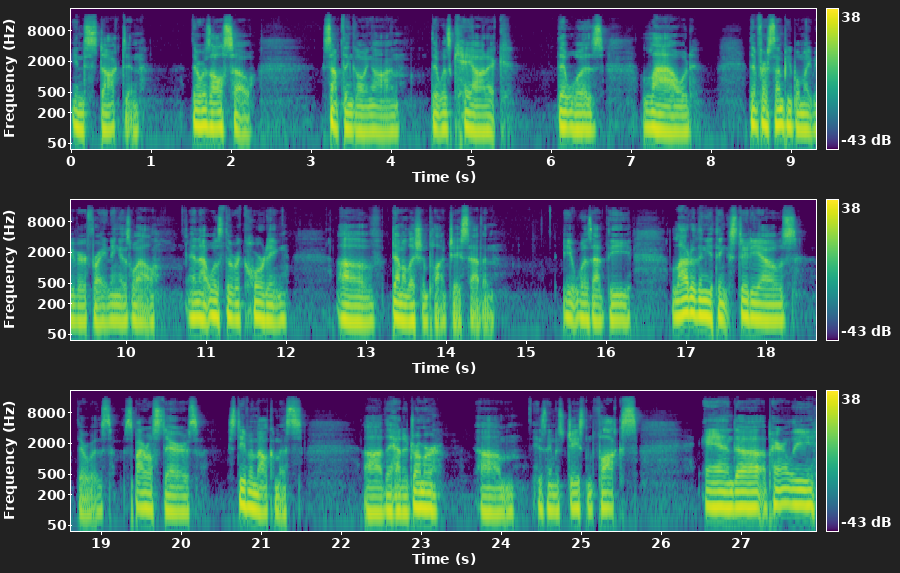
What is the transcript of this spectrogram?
in Stockton, there was also something going on that was chaotic, that was loud, that for some people might be very frightening as well. And that was the recording of Demolition Plot J7. It was at the Louder Than You Think Studios. There was Spiral Stairs, Stephen Malkmus. Uh, they had a drummer. Um, his name was Jason Fox. And uh, apparently,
